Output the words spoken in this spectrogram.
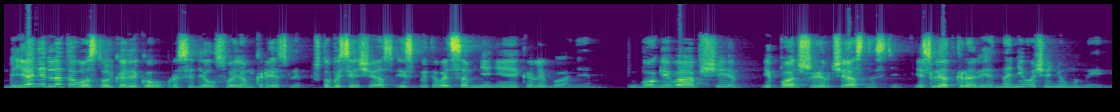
Я не для того столько веков просидел в своем кресле, чтобы сейчас испытывать сомнения и колебания. Боги вообще, и падшие в частности, если откровенно, не очень умны.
